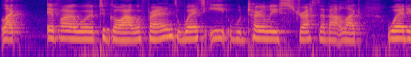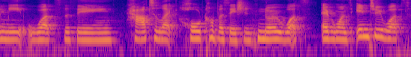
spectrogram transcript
Like if I were to go out with friends, where to eat would totally stress about like where to meet, what's the thing, how to like hold conversations, know what's everyone's into, what's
